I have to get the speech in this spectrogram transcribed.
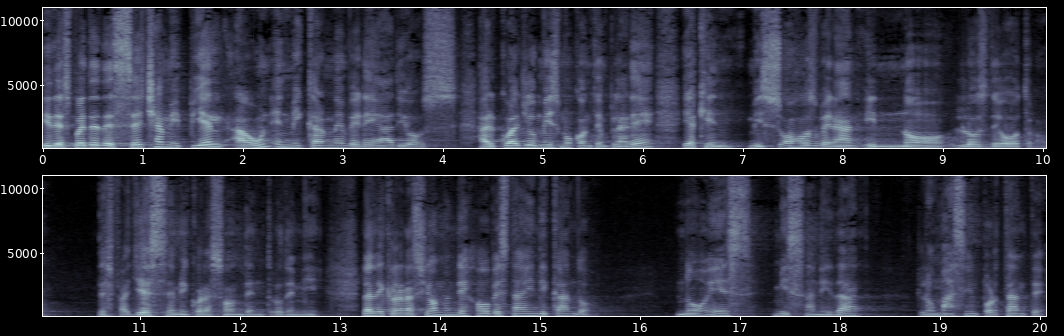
y después de deshecha mi piel, aún en mi carne veré a Dios, al cual yo mismo contemplaré y a quien mis ojos verán y no los de otro desfallece mi corazón dentro de mí. La declaración de Job está indicando, no es mi sanidad lo más importante,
